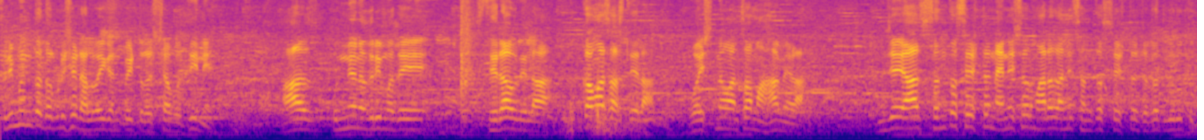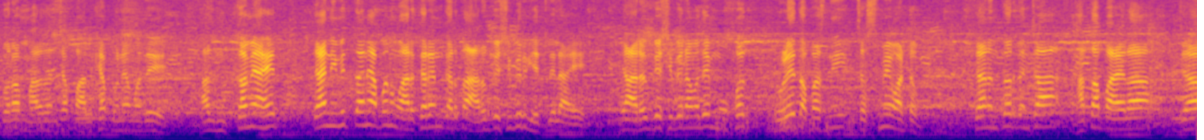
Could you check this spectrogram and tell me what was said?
श्रीमंत दगडूशेठ हलवाई गणपती ट्रस्टच्या वतीने आज पुण्यनगरीमध्ये स्थिरावलेला मुक्कामास असलेला वैष्णवांचा महामेळा. म्हणजे आज संतश्रेष्ठ ज्ञानेश्वर महाराज आणि संतश्रेष्ठ जगद्गुरू तुकाराम महाराजांच्या पालख्या पुण्यामध्ये आज मुक्कामे आहेत. त्या निमित्ताने आपण वारकऱ्यांकरता आरोग्य शिबिर घेतलेलं आहे. या आरोग्य शिबिरामध्ये मोफत डोळे तपासणी चष्मे वाटप त्यानंतर त्यांच्या हातापायाला ज्या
